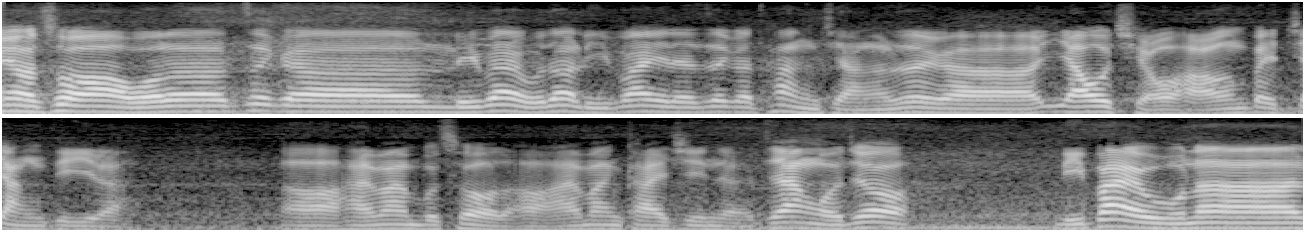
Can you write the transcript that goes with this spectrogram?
没有错啊，我的这个礼拜五到礼拜一的这个烫奖的这个要求好像被降低了，啊，还蛮不错的哈，还蛮开心的。这样我就礼拜五呢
